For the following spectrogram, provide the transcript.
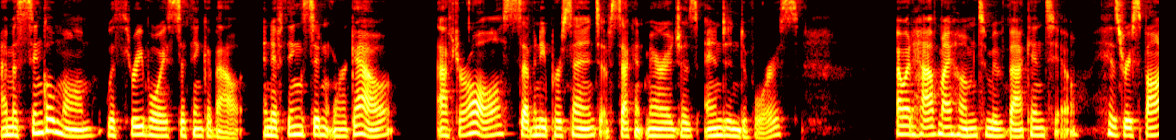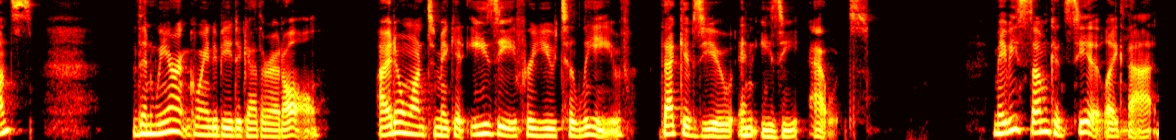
I'm a single mom with three boys to think about, and if things didn't work out, after all, 70% of second marriages end in divorce, I would have my home to move back into. His response? Then we aren't going to be together at all. I don't want to make it easy for you to leave. That gives you an easy out. Maybe some could see it like that,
